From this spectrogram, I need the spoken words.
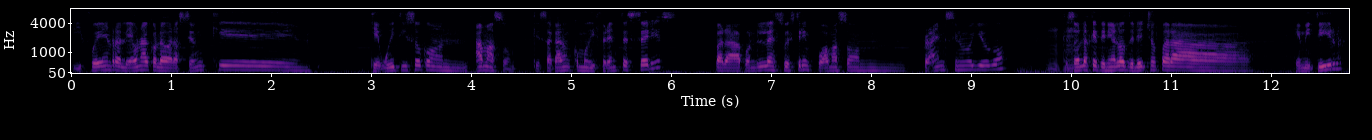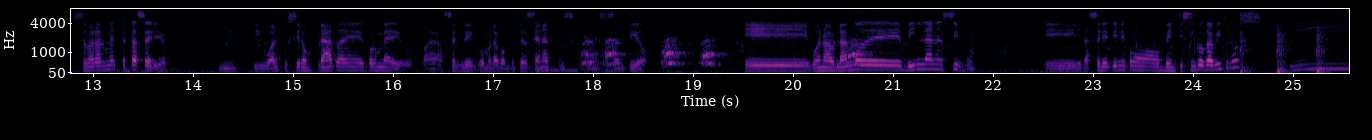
y fue en realidad una colaboración que que Wit hizo con Amazon que sacaron como diferentes series para ponerla en su stream por Amazon Prime si no me equivoco que son los que tenían los derechos para emitir semanalmente esta serie y igual pusieron plata de por medio para hacerle como la competencia a Netflix en ese sentido Eh, bueno hablando de Vinland en sí eh, la serie tiene como 25 capítulos y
